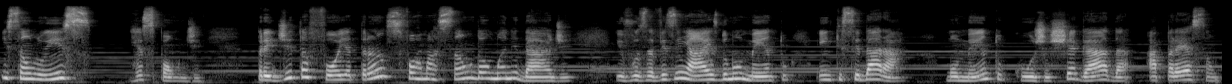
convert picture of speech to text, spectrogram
E São Luís responde: Predita foi a transformação da humanidade, e vos avizinhais do momento em que se dará, momento cuja chegada apressam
